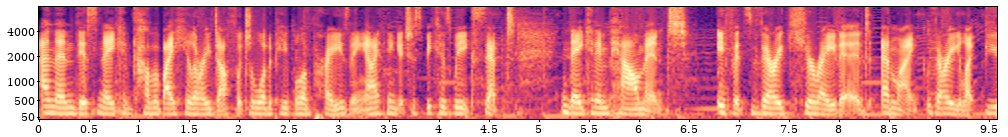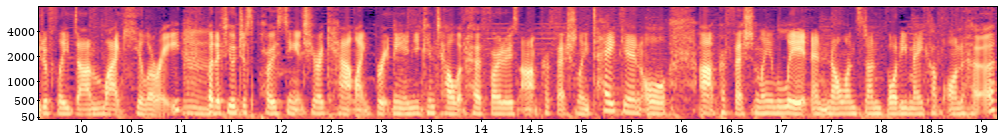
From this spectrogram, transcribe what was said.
and then this naked cover by Hilary Duff, which a lot of people are praising. And I think it's just because we accept naked empowerment if it's very curated and like very like beautifully done like Hilary. Mm. But if you're just posting it to your account like Britney and you can tell that her photos aren't professionally taken or aren't professionally lit and no one's done body makeup on her,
